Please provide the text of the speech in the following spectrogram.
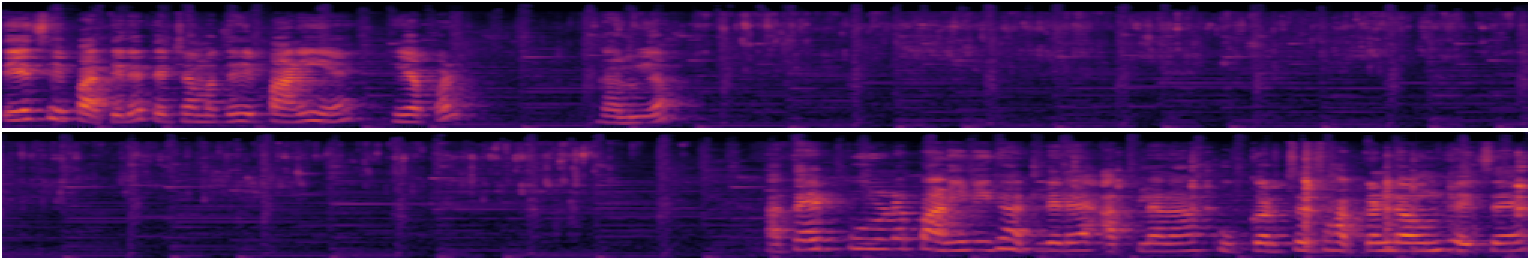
तेच हे पातेलं आहे त्याच्यामधलं हे पाणी आहे हे आपण घालूया. आता हे पूर्ण पाणी मी घातलेलं आहे. आपल्याला कुकरचं झाकण लावून घ्यायचं आहे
